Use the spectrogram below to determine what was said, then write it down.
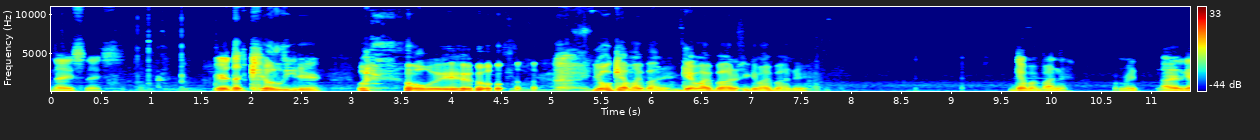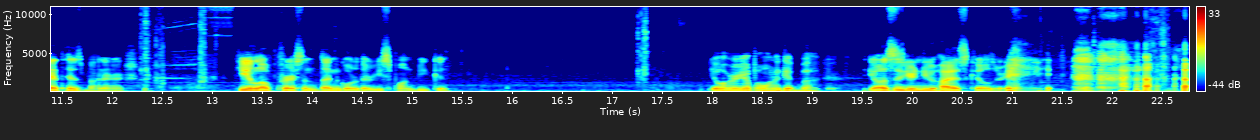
Nice, nice. You're the kill leader? Yo, get my banner. Get my banner. Get my banner. Get my banner. I'm right. I get his banner actually. Heal up first and then go to the respawn beacon. Yo, hurry up! I want to get back. Yo, this is your new highest kills, right?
